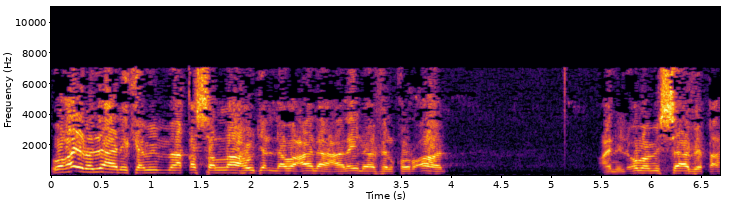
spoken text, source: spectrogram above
وغير ذلك مما قص الله جل وعلا علينا في القرآن عن الأمم السابقة.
